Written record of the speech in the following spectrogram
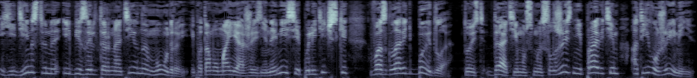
единственно и безальтернативно мудрый, и потому моя жизненная миссия политически возглавить быдло, то есть дать ему смысл жизни и править им от его же имени.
